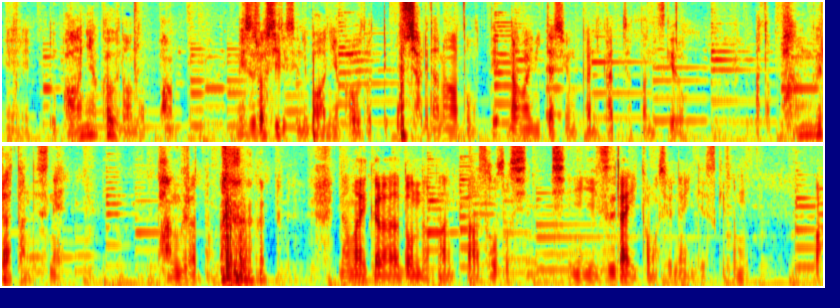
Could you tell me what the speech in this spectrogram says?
えー、っとバーニャカウダのパン。珍しいですよねバーニャカウダって。おしゃれだなと思って名前見た瞬間に買っちゃったんですけど。あとパングラタンですね。パングラタン。名前からどんなパンか想像しにづらいかもしれないんですけども。あ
